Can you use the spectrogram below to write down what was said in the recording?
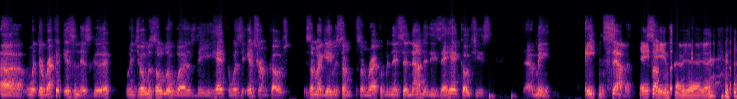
uh, what the record isn't as good. When Joe Mazzulla was the head, was the interim coach, somebody gave him some some record, but they said now that he's a head coach, he's, I mean, eight and seven, eight, eight and seven, yeah, yeah,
